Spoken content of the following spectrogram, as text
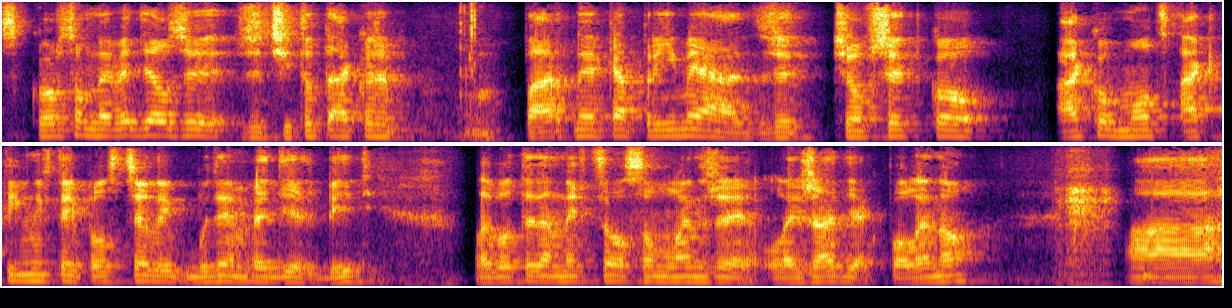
skôr som nevedel, že, že či to tá akože partnerka príjme a že čo všetko, ako moc aktívny v tej posteli budem vedieť byť, lebo teda nechcel som len, že ležať jak poleno. A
